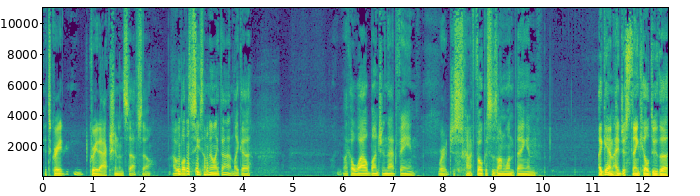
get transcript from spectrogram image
it's great great action and stuff. So I would love to see something like that, like a like a wild bunch in that vein, where it just kind of focuses on one thing. And again, I just think he'll do the.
